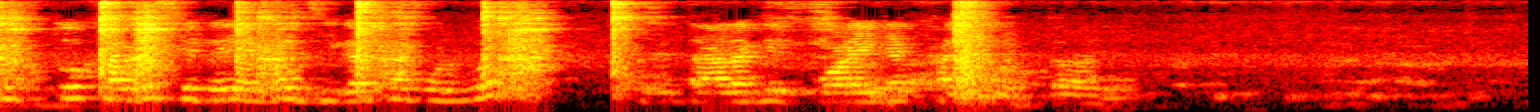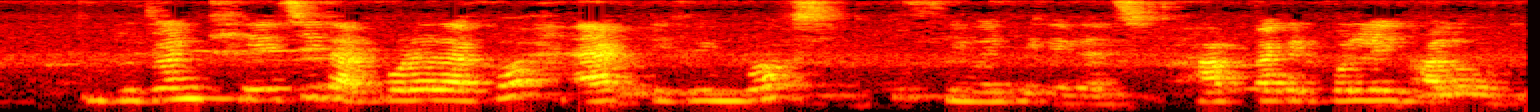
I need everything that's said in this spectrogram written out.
শুক্তো খাবে সেটাই একবার জিজ্ঞাসা করব। তার আগে কড়াইটা খালি করতে হবে। দুজন খেয়েছি তারপরে দেখো এক টিফিন বক্স সিমে থেকে গেছে। হাফ প্যাকেট করলেই ভালো হতো।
